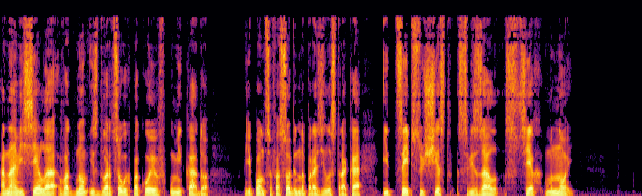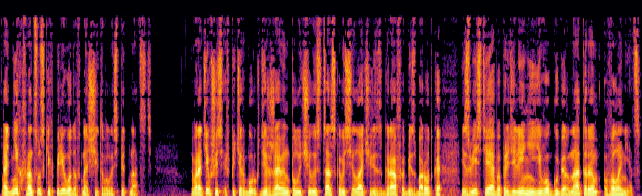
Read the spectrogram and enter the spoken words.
она висела в одном из дворцовых покоев у Микадо. Японцев особенно поразила строка «И цепь существ связал всех мной». Одних французских переводов насчитывалось пятнадцать. Воротившись в Петербург, Державин получил из царского села через графа Безбородка известие об определении его губернатором Волонец.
